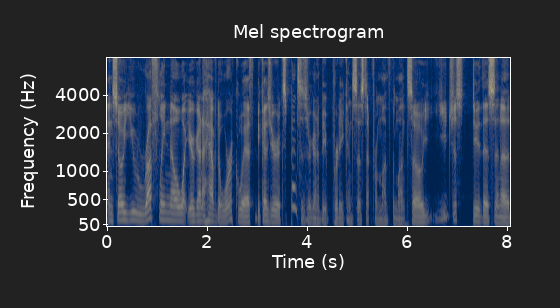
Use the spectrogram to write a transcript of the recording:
And so you roughly know what you're going to have to work with because your expenses are going to be pretty consistent from month to month. So you just do this in a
